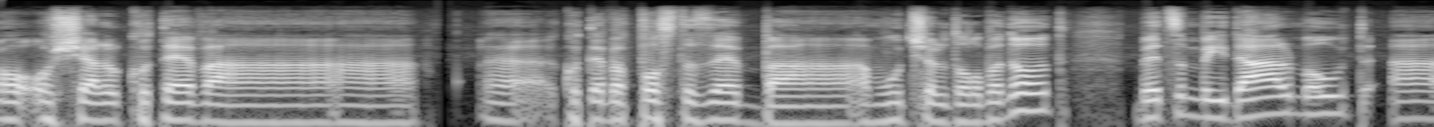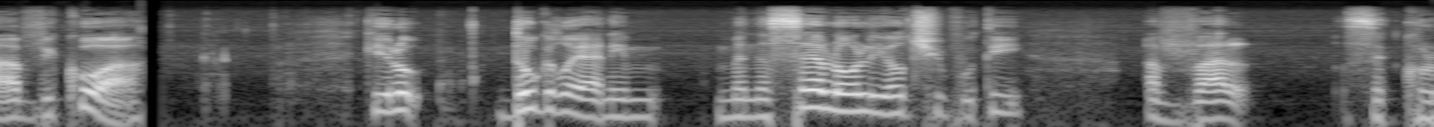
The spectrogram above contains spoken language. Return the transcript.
או, או של כותב ה... כותב הפוסט הזה בעמוד של דורבנות, בעצם מידע על מהות הוויכוח. כאילו, דוגרי, אני מנסה לא להיות שיפוטי, אבל זה כל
